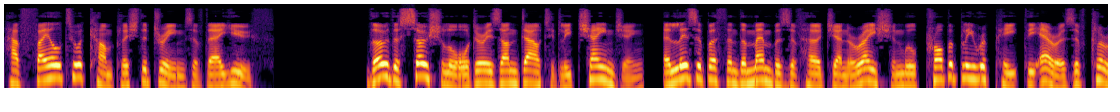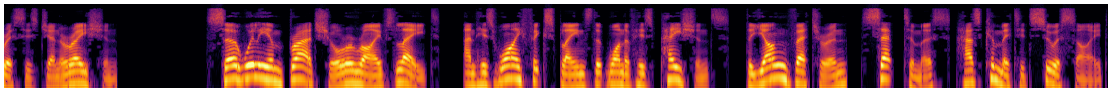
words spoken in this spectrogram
have failed to accomplish the dreams of their youth. Though the social order is undoubtedly changing, Elizabeth and the members of her generation will probably repeat the errors of Clarissa's generation. Sir William Bradshaw arrives late, and his wife explains that one of his patients, the young veteran, Septimus, has committed suicide.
